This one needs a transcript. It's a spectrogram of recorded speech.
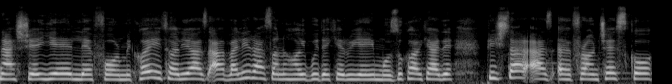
نشریه لفورمیکا ایتالیا از اولین رسانه هایی بوده که روی این موضوع کار کرده. پیشتر از فرانچسکو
